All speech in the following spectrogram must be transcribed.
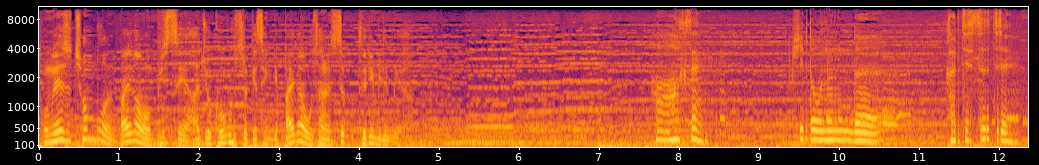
동네에서 처음 본 빨간 원피스에 아주 고급스럽게 생긴 빨간 우산을 쓱 들이밀며. 아, 학생. 비도 오는데 같이 쓰지.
